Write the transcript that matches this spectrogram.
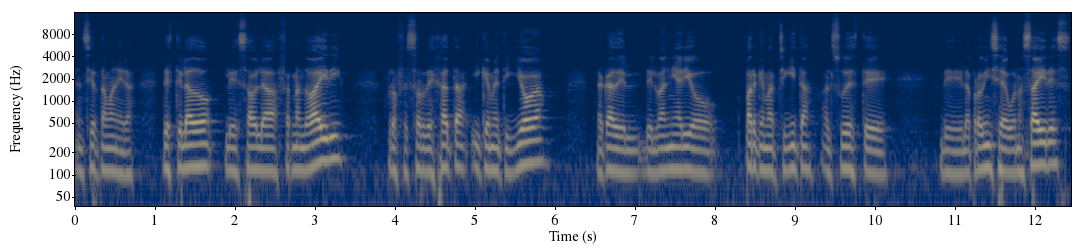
en cierta manera. De este lado les habla Fernando Airi, profesor de Hatha y Kemetic Yoga, de acá del, del balneario Parque Mar Chiquita, al sudeste de la provincia de Buenos Aires,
